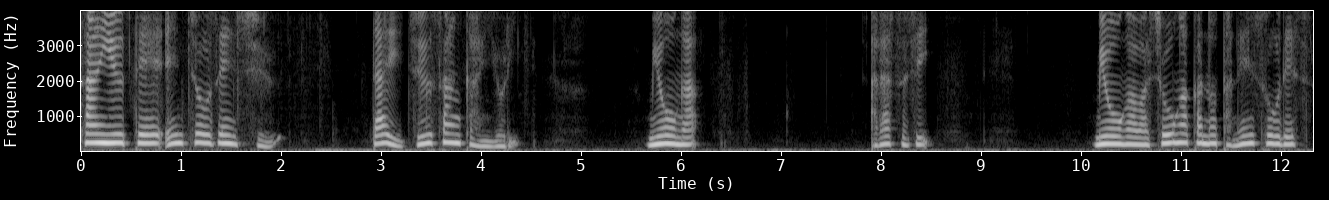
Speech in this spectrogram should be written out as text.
三遊亭延長全集第13巻よりみょうがあらすじみょうがは生姜科の多年草です。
